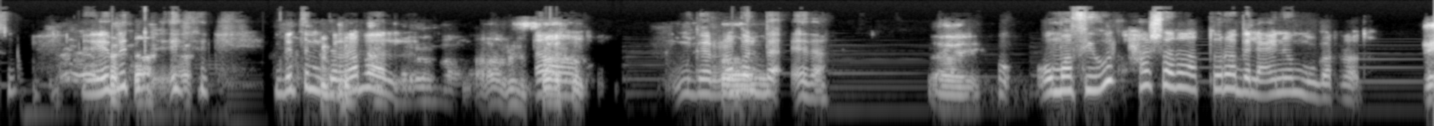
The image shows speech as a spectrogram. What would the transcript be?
هي بت بت مجربة آه بالظبط. مجربة آه. البق ده. و- وما فيهوش حشرة ترى بالعين المجردة. إيه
